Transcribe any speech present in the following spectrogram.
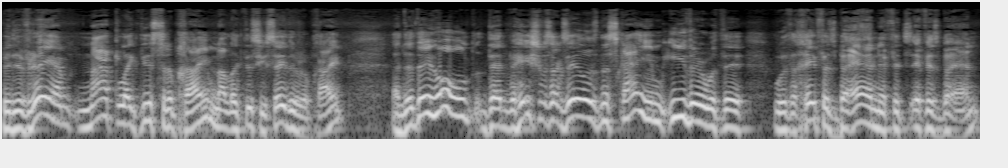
B'divreyam, not like this Reb Chaim, not like this the Reb Chaim, and that they hold that Veheshavas Gzela is Niskayim either with the with the Chayfetz Ba'en if it's if it's Ba'en,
